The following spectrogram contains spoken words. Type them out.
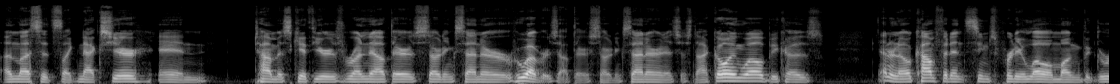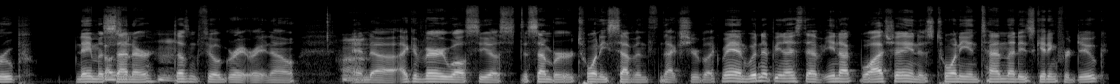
unless it's like next year and Thomas Kithier's running out there as starting center, or whoever's out there as starting center, and it's just not going well because I don't know. Confidence seems pretty low among the group. Name a Does center Hmm. doesn't feel great right now. And uh, I could very well see us December 27th next year. Be like, man, wouldn't it be nice to have Enoch Boakye and his 20 and 10 that he's getting for Duke?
